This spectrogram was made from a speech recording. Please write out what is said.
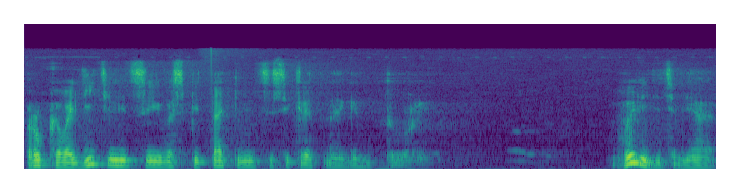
руководительницы и воспитательницы секретной агентуры? Выведите мне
